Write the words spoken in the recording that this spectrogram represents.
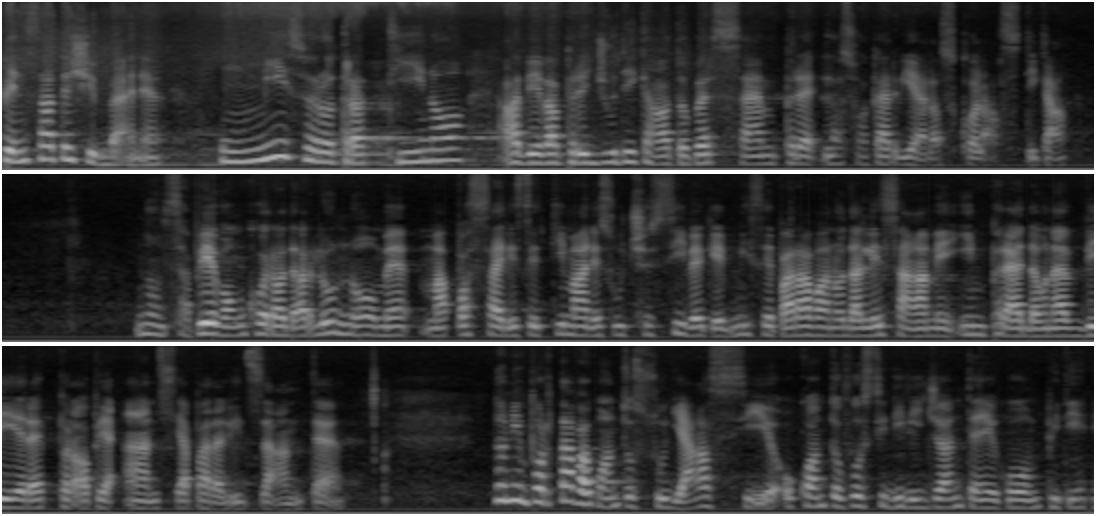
pensateci bene, un misero trattino aveva pregiudicato per sempre la sua carriera scolastica. Non sapevo ancora darle un nome, ma passai le settimane successive che mi separavano dall'esame in preda a una vera e propria ansia paralizzante. Non importava quanto studiassi o quanto fossi diligente nei compiti,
